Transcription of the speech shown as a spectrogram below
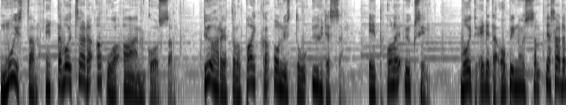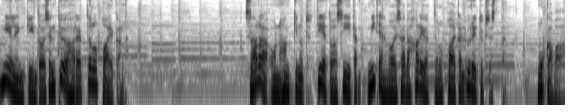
Muista, että voit saada apua AMKssa. Työharjoittelupaikka onnistuu yhdessä. Et ole yksin. Voit edetä opinnoissa ja saada mielenkiintoisen työharjoittelupaikan. Sara on hankkinut tietoa siitä, miten voi saada harjoittelupaikan yrityksestä. Mukavaa,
